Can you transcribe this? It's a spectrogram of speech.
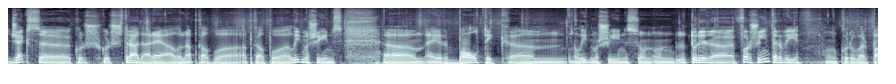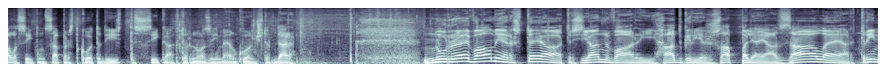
Džeks, eh, kurš, kurš strādā reāli un apkalpo, apkalpo lidmašīnas, um, Air Baltic um, lidmašīnas. Un, un, tur ir uh, forša intervija, kuru var palasīt un saprast, ko tad īsti tas sīkāk tur nozīmē un ko viņš tur dara. Nu, re, Valmieras teātris janvārī atgriežas apaļajā zālē ar trim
